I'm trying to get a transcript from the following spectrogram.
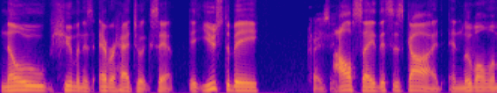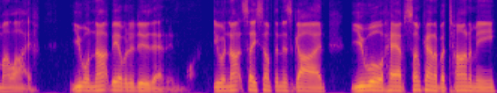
no human has ever had to accept. It used to be Crazy. I'll say this is God and move on with my life. You will not be able to do that anymore. You will not say something is God. You will have some kind of autonomy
